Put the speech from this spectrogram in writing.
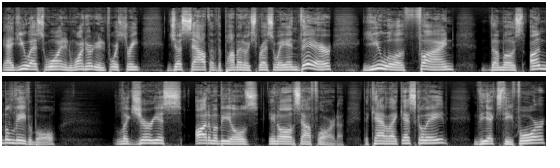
at US 1 and 104th Street, just south of the Palmetto Expressway. And there you will find the most unbelievable, luxurious automobiles in all of South Florida the Cadillac Escalade, the XT4,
